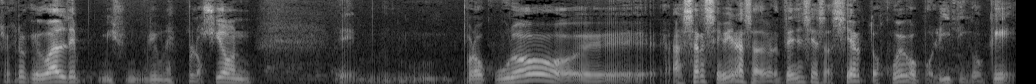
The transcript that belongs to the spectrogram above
yo creo que Dualde hizo una explosión, eh, procuró hacer severas advertencias a cierto juego político que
